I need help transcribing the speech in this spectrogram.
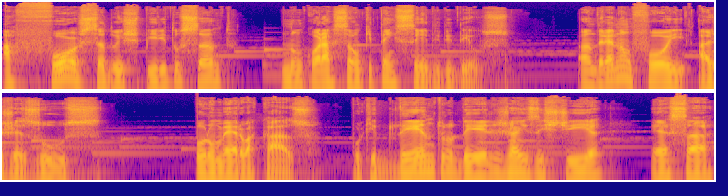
a força do Espírito Santo num coração que tem sede de Deus. André não foi a Jesus por um mero acaso porque dentro dele já existia essa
